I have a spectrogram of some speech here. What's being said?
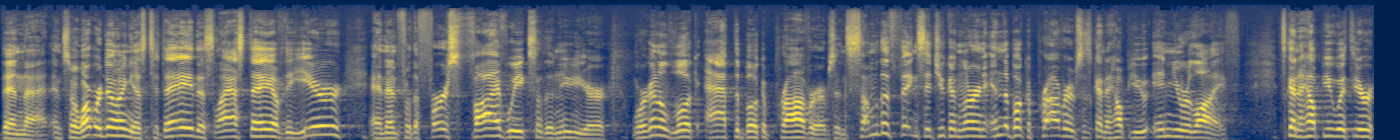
than that. And so, what we're doing is today, this last day of the year, and then for the first five weeks of the new year, we're going to look at the book of Proverbs. And some of the things that you can learn in the book of Proverbs is going to help you in your life. It's going to help you with your,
